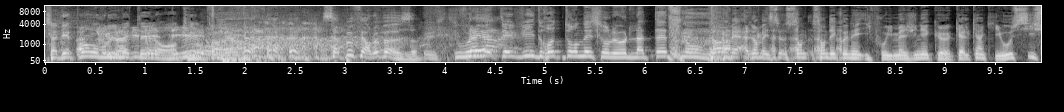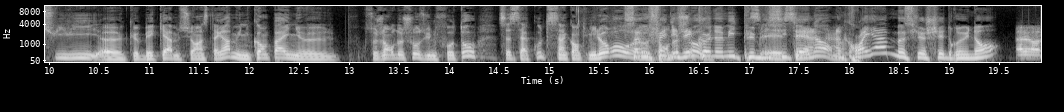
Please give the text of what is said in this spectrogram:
Ça dépend où vous le mettez, Laurent. Ça peut faire le buzz. Si vous le mettez vide, retournez sur le haut de la tête, non. Non mais, non, mais sans, sans déconner, il faut imaginer que quelqu'un qui est aussi suivi euh, que Beckham sur Instagram, une campagne euh, pour ce genre de choses, une photo, ça, ça coûte 50 000 euros. ça vous fait de des économies de publicité incroyables monsieur Chédru non Alors,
